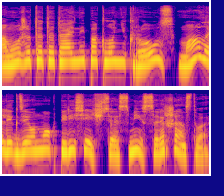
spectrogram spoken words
А может, это тайный поклонник Роуз? Мало ли, где он мог пересечься с мисс Совершенства.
